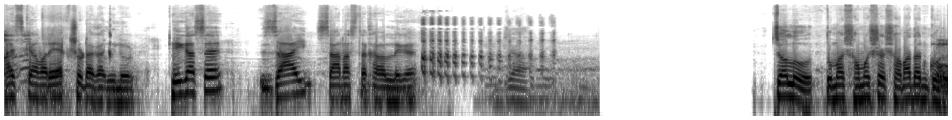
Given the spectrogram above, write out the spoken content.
আজকে আমারে একশো টাকা দিল। ঠিক আছে? যাই চা নাস্তা খাওয়ার লেগে। যা। চলো তোমার সমস্যার সমাধান করো।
